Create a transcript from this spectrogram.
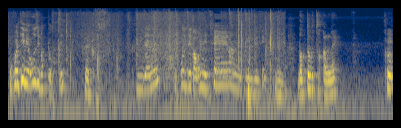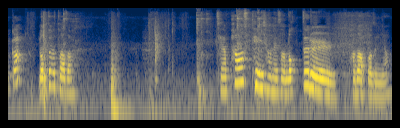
보컬 팀이 우지밖에 없지? 그러니까. 문제는 우지가 언니 최애라는 게 문제지? 응. 럭드부터 갈래? 그럴까? 럭드부터 하자. 제가 파워스테이션에서 럭드를 받아왔거든요.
